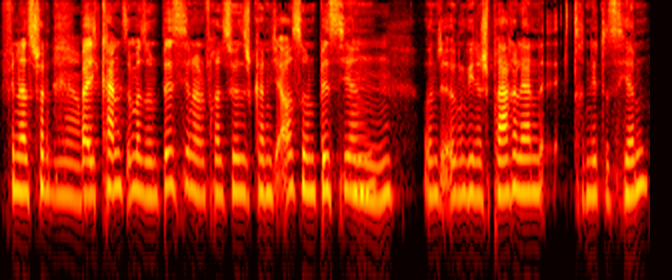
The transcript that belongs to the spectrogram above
Ich finde das schon, Ja. weil ich kann es immer so ein bisschen und Französisch kann ich auch so ein bisschen Mhm. und irgendwie eine Sprache lernen, trainiert das Hirn.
